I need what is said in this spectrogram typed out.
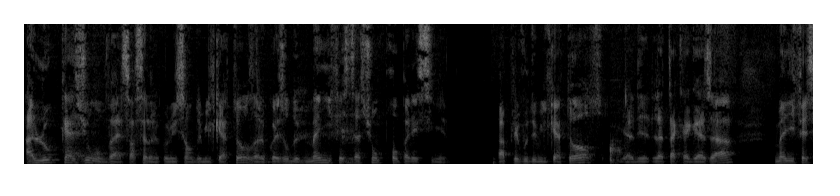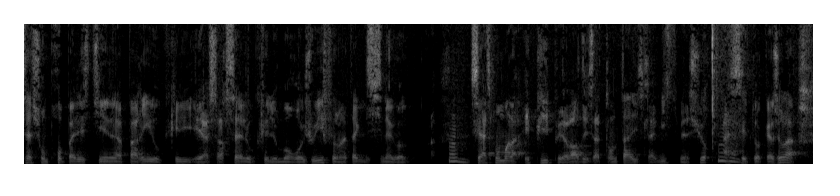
À l'occasion, on va à Sarcelles dans l'économie en 2014, à l'occasion de manifestations pro-palestiniennes. Rappelez-vous 2014, il y a l'attaque à Gaza, manifestation pro-palestinienne à Paris au cri, et à Sarcelles au cri de mort aux juifs et on attaque des synagogues. Voilà. Mhm. C'est à ce moment-là. Et puis, il peut y avoir des attentats islamistes, bien sûr, à Mhm. cette occasion-là. Parce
